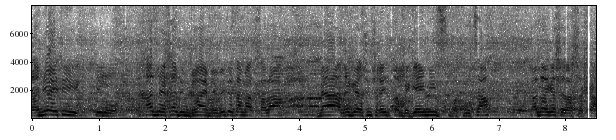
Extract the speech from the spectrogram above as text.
אני הייתי כאילו אחד לאחד עם גריים, ליוויתי אותם מההתחלה, מהרגע הראשון שראיתי אותם בגיימיז, בקבוצה, עד הרגע של ההשקה.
